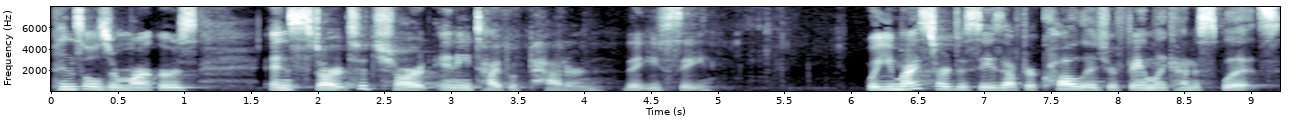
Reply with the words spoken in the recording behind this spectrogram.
pencils or markers and start to chart any type of pattern that you see. What you might start to see is after college, your family kind of splits.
